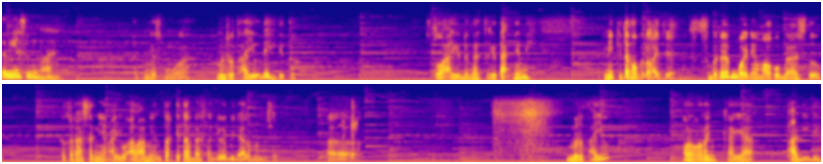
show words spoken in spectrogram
Tapi ya semua. Nggak semua. Menurut Ayu deh gitu. Setelah Ayu dengar ceritanya nih ini kita ngobrol aja. Sebenarnya Mhm. poin yang mau aku bahas tuh kekerasan yang Ayu alami ntar kita bahas lagi lebih dalam habis itu Eh, menurut Ayu orang-orang kayak tadi nih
